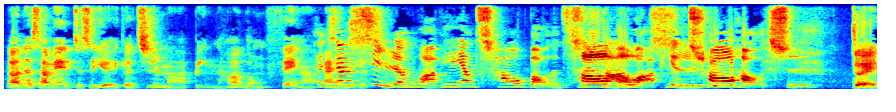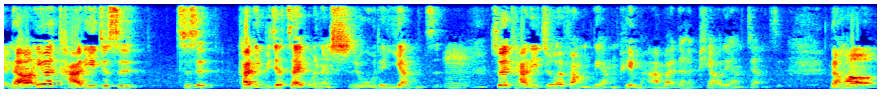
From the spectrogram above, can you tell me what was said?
然后那上面就是有一个芝麻饼，然后龙非常爱很像杏仁瓦片一样超薄的芝超麻好瓦片，超好吃。对，然后因为卡莉就是就是卡莉比较在乎那个食物的样子，嗯，所以卡莉就会放两片，把它摆的很漂亮这样子。然后，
